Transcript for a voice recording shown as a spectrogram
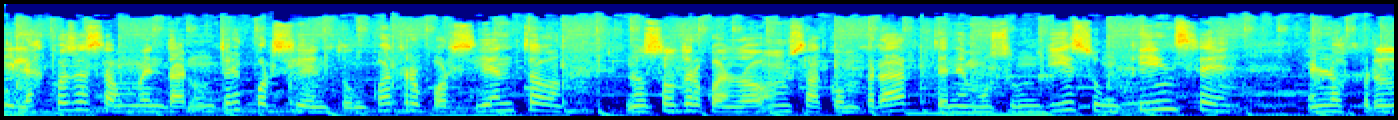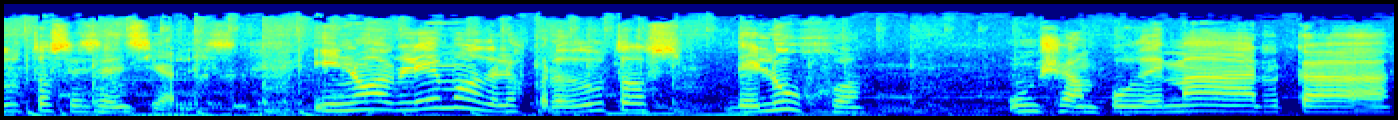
Si las cosas aumentan un 3%, un 4%, nosotros cuando vamos a comprar tenemos un 10, un 15 en los productos esenciales. Y no hablemos de los productos de lujo, un shampoo de marca,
